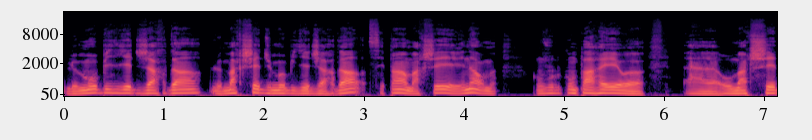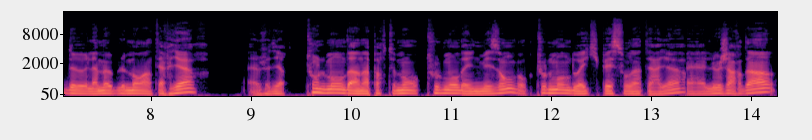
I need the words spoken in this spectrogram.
le mobilier de jardin, le marché du mobilier de jardin, c'est pas un marché énorme. Quand vous le comparez au marché de l'ameublement intérieur, je veux dire, tout le monde a un appartement, tout le monde a une maison, donc tout le monde doit équiper son intérieur. le jardin,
